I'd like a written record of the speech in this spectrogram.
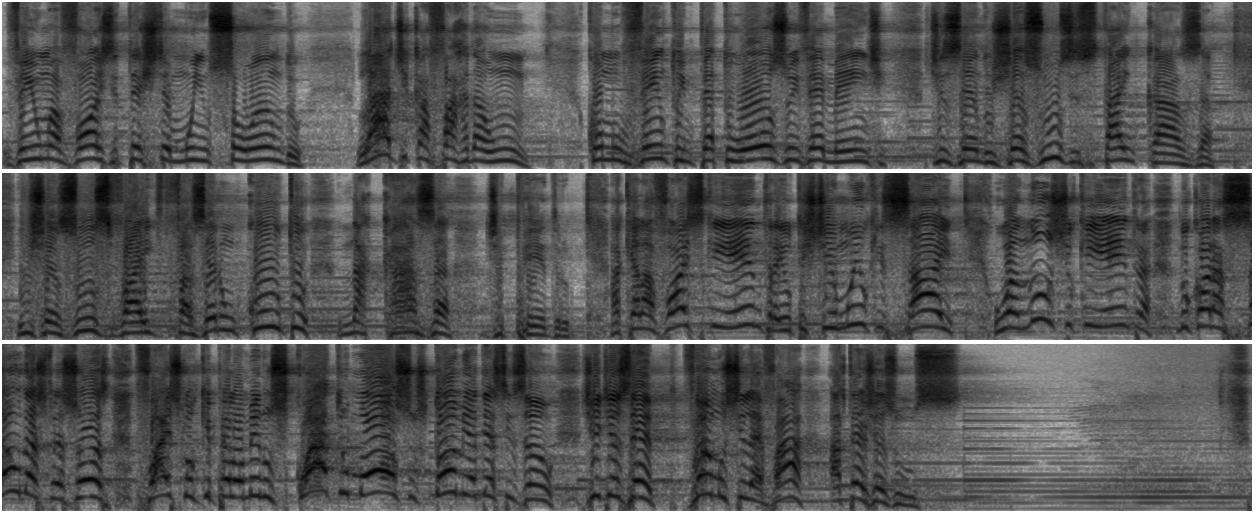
vem uma voz de testemunho soando lá de Cafarnaum, como um vento impetuoso e veemente, dizendo: Jesus está em casa e Jesus vai fazer um culto na casa de Pedro. Aquela voz que entra e o testemunho que sai, o anúncio que entra no coração das pessoas, faz com que pelo menos quatro moços tomem a decisão de dizer: Vamos te levar até Jesus.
